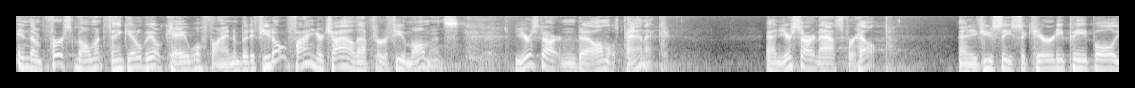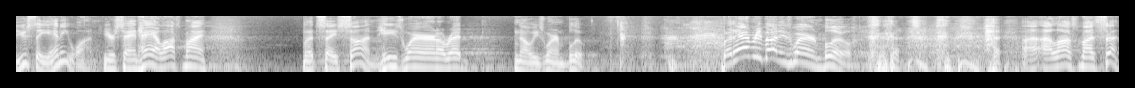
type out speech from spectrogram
in the first moment, think it'll be okay, we'll find them. But if you don't find your child after a few moments, you're starting to almost panic. And you're starting to ask for help. And if you see security people, you see anyone, you're saying, hey, I lost my, let's say, son. He's wearing a red, no, he's wearing blue. But everybody's wearing blue. I, lost my son.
